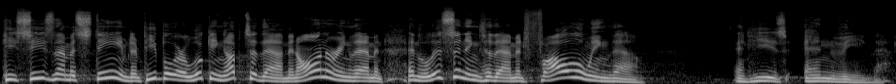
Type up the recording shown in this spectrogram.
He sees them esteemed, and people are looking up to them and honoring them and, and listening to them and following them. And he is envying that.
